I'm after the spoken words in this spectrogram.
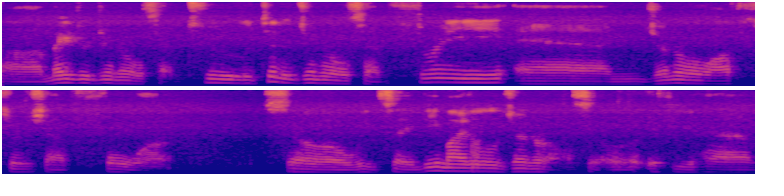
Uh, major generals have two. Lieutenant generals have three, and general officers have four. So we'd say, "Be my little general." So if you have,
